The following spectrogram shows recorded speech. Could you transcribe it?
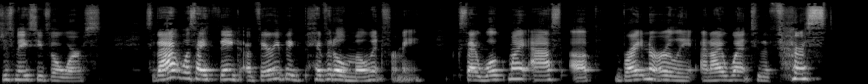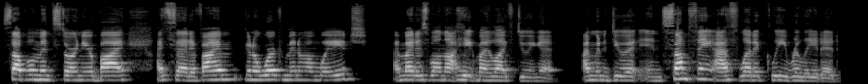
just makes you feel worse. So that was, I think, a very big pivotal moment for me because I woke my ass up bright and early and I went to the first supplement store nearby. I said, if I'm going to work minimum wage, I might as well not hate my life doing it. I'm going to do it in something athletically related.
